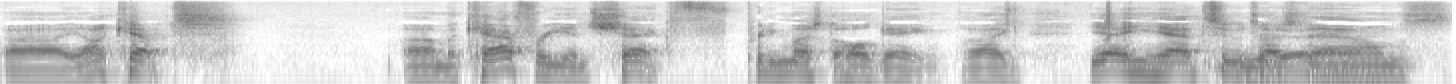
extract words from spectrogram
Uh, y'all kept uh, McCaffrey in check pretty much the whole game. Like, yeah, he had two touchdowns.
